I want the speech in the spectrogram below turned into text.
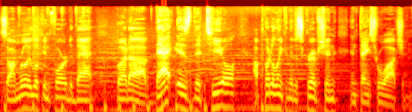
So I'm really looking forward to that. But uh, that is the teal. I'll put a link in the description, and thanks for watching.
